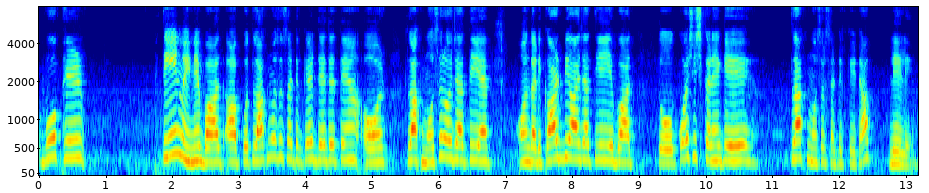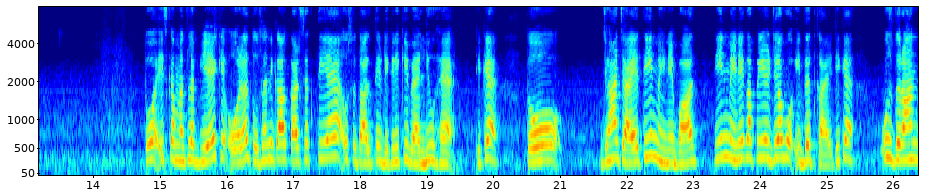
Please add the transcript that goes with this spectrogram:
वो फिर तीन महीने बाद आपको तलाक मौसर सर्टिफिकेट दे देते हैं और तलाक मौसर हो जाती है ऑन द रिकॉर्ड भी आ जाती है ये बात। तो कोशिश करें कि तलाक मौसर सर्टिफिकेट आप ले लें। तो इसका मतलब ये है कि औरत दूसरा निकाह कर सकती है, उस अदालती डिग्री की वैल्यू है, ठीक है? तो जहाँ चाहे तीन महीने बाद, तीन महीने का पीरियड जो है वो इद्दत का है, ठीक है? उस दौरान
